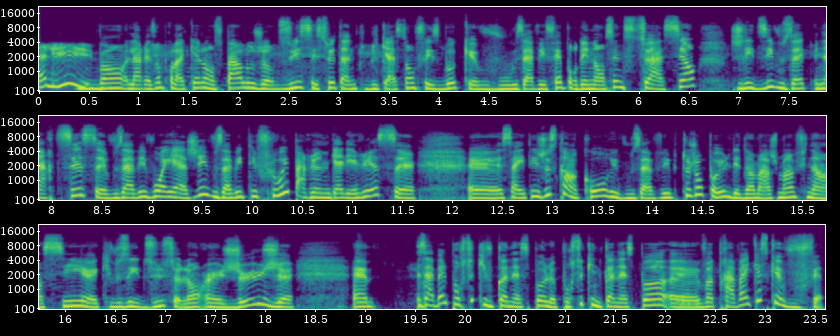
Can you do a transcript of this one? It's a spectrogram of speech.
Salut. Bon, la raison pour laquelle on se parle aujourd'hui, c'est suite à une publication Facebook que vous avez fait pour dénoncer une situation. Je l'ai dit, vous êtes une artiste, vous avez voyagé, vous avez été floué par une galériste. Euh, ça a été jusqu'en cours et vous avez toujours pas eu le dédommagement financier euh, qui vous est dû selon un juge. Euh, Isabelle, pour ceux qui vous connaissent pas, là, pour ceux qui ne connaissent pas euh, votre travail, qu'est-ce que vous faites?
